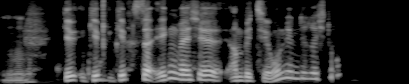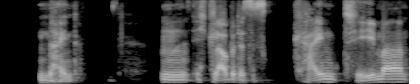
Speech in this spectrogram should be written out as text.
Mhm. Gibt es da irgendwelche Ambitionen in die Richtung? Nein. Hm, ich glaube, das ist kein Thema,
